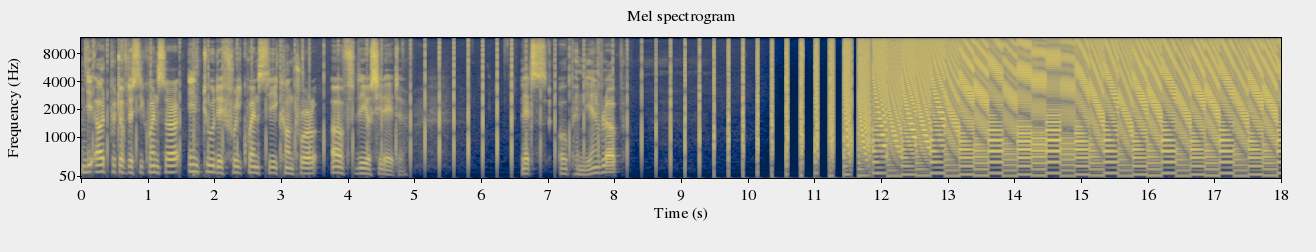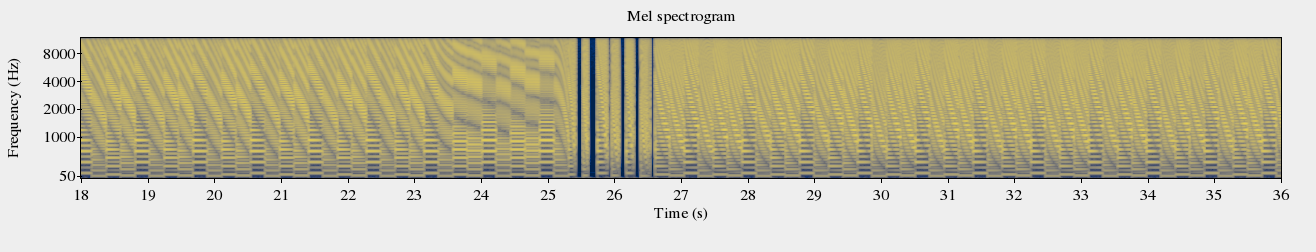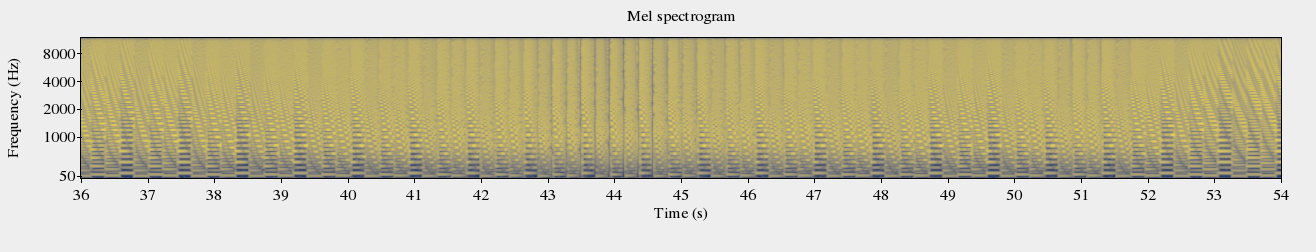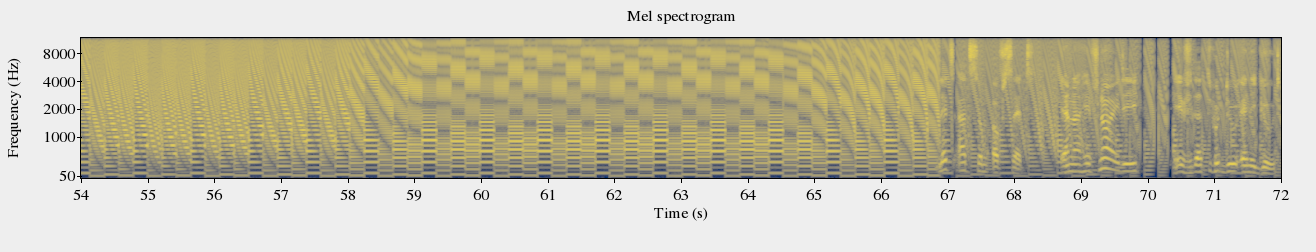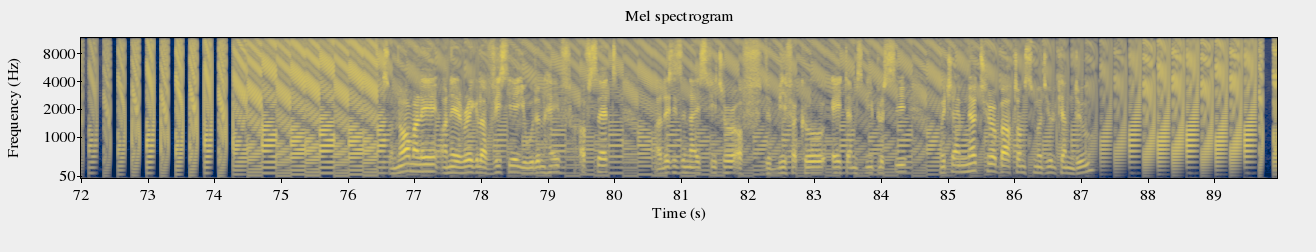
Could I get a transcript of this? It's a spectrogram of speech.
the output of the sequencer into the frequency control of the oscillator. Let's open the envelope. Some offset, and I have no idea if that would do any good. So normally on a regular VCA you wouldn't have offset. Uh, this is a nice feature of the Befaco A times B plus C, which I'm not sure Barton's module can do.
